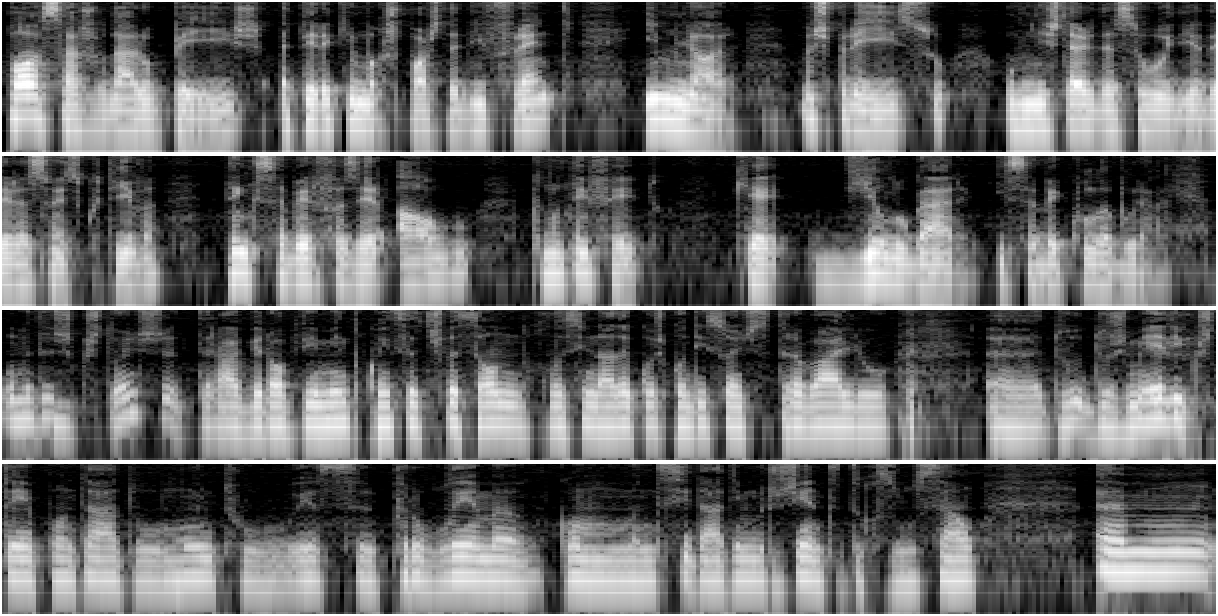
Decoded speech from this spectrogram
possa ajudar o país a ter aqui uma resposta diferente e melhor. Mas para isso, o Ministério da Saúde e a Direção Executiva têm que saber fazer algo que não tem feito, que é dialogar e saber colaborar. Uma das questões terá a ver, obviamente, com a insatisfação relacionada com as condições de trabalho uh, do, dos médicos. Tem apontado muito esse problema como uma necessidade emergente de resolução. Um,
